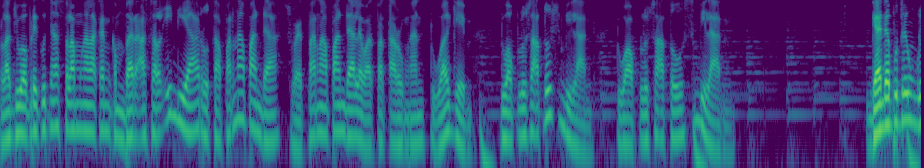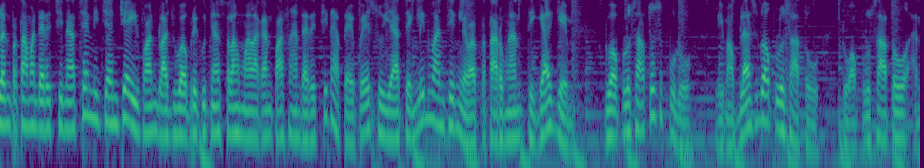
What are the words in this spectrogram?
melaju babak berikutnya setelah mengalahkan kembar asal India Ruta Parnapanda Sweat Parnapanda lewat pertarungan 2 game 21-9, 21-9. Ganda putri unggulan pertama dari Cina Chen Yichen Jie Ivan melaju babak berikutnya setelah mengalahkan pasangan dari Cina TP Suya Cheng Lin Wanjing lewat pertarungan 3 game 21-10, 15-21, 21-16.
